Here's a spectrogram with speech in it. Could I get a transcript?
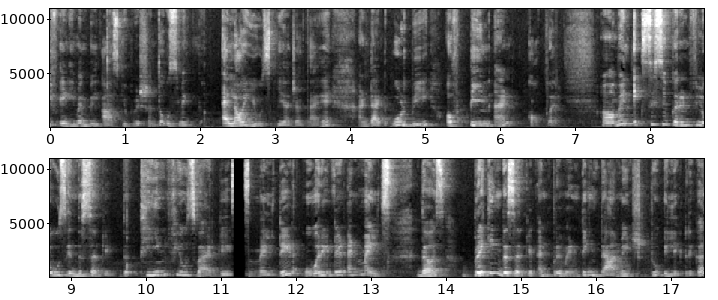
if anyone will ask you question तो उसमें alloy use किया जाता है that would be of tin and copper uh, when excessive current flows in the circuit the thin fuse wire gets melted, overheated and melts, thus breaking the circuit and preventing damage to electrical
